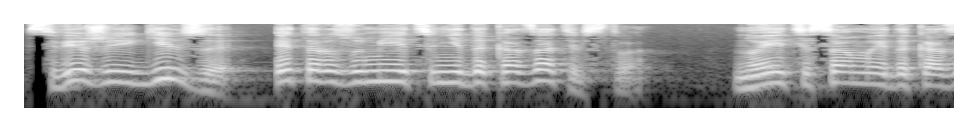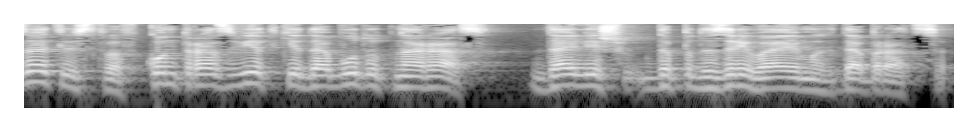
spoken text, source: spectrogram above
Свежие гильзы – это, разумеется, не доказательство. Но эти самые доказательства в контрразведке добудут на раз, дай лишь до подозреваемых добраться.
